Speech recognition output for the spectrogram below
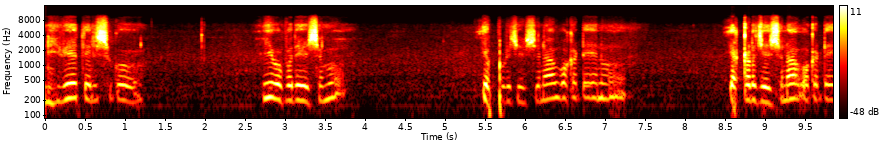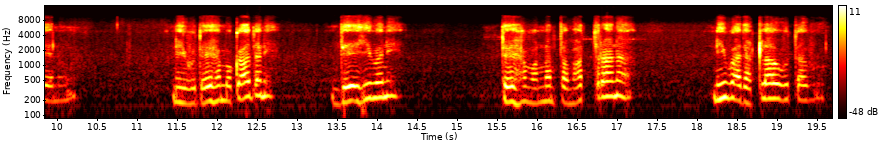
నీవే తెలుసుకో. ఈ ఉపదేశము ఎప్పుడు చేసినా ఒకటేను. ఎక్కడ చేసినా ఒకటేను. నీవు దేహము కాదని దేహిమని దేహం అన్నంత మాత్రాన నీవు అది అట్లా అవుతావు?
